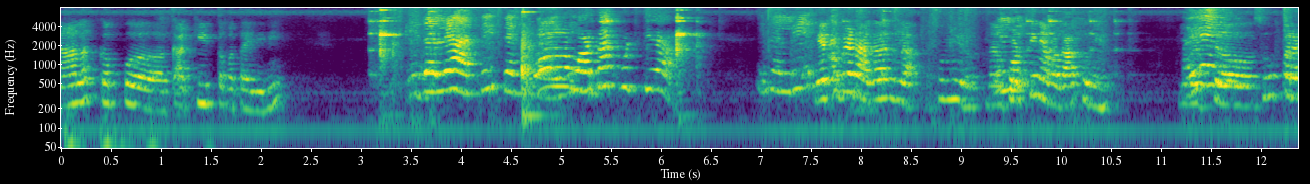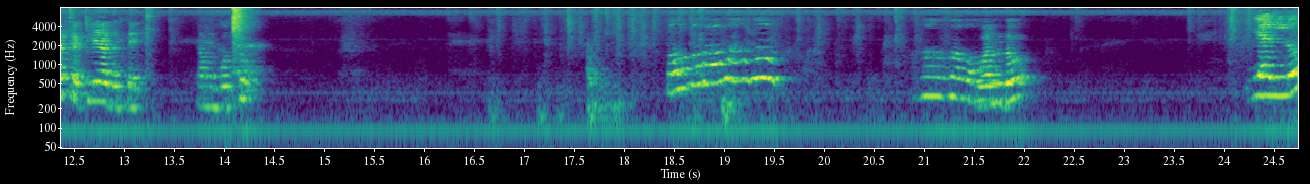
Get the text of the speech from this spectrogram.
ನಾಲ್ಕು ಕಪ್ ಅಕ್ಕಿ ಹಿಟ್ಟು ತಗೋತಾ ಇದ್ದೀನಿ. ಇದರಲ್ಲಿ ಎತ್ತಬೇಡ ಆಗಲ್ಲ ಸುಮ್ಮನಿರು ನಾನು ಕೊಡ್ತೀನಿ ಅವಾಗ ಹಾಕು ನೀನು. ಇವತ್ತು ಸೂಪರ್ ಆಗಿ ಚಕ್ಲಿ ಆಗುತ್ತೆ. ನಮ್ಗೆ ಗೊತ್ತು. ಒಂದು. ಎಲ್ಲು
